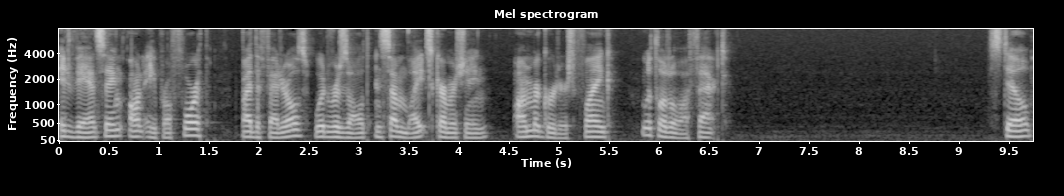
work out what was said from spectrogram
Advancing on April 4th by the Federals would result in some light skirmishing on Magruder's flank with little effect. Still,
